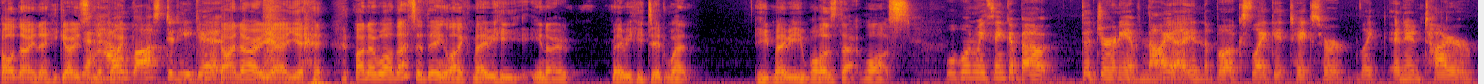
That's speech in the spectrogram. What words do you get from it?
Oh no, no, he goes yeah, in the how black. lost did he get I know, yeah, yeah. I know. Well, that's the thing. Like maybe he, you know, maybe he did went. He maybe he was that lost. Well, when we think about the journey of Naia in the books, like it takes her like an entire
